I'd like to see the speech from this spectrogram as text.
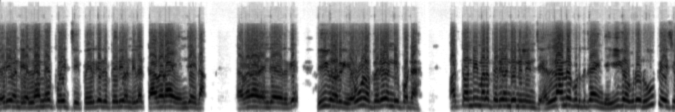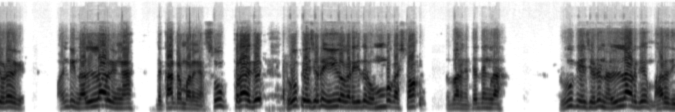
பெரிய வண்டி எல்லாமே போயிடுச்சு. இப்ப இருக்கிறது பெரிய வண்டியில டவரா என்ஜாய் தான். டவரா என்ஜாய் இருக்கு. ஈகோ இருக்கு. எவ்வளவு பெரிய வண்டி போட்டேன்? பத்து வண்டிக்கு மேல பெரிய வண்டி நின்னுச்சு. எல்லாமே கொடுத்துட்டேன். இந்த ஈகோ கூட ரூப் ஏசியோட இருக்கு. வண்டி நல்லா இருக்குங்க. இந்த காட்டுறேன் பாருங்க. சூப்பரா இருக்கு. ரூப் ஏசியோட ஈகோ கிடைக்கிறது ரொம்ப கஷ்டம். பாருங்க. தெரிஞ்சுங்களா ரூப் ஏசியோட நல்லா இருக்கு. மாருதி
